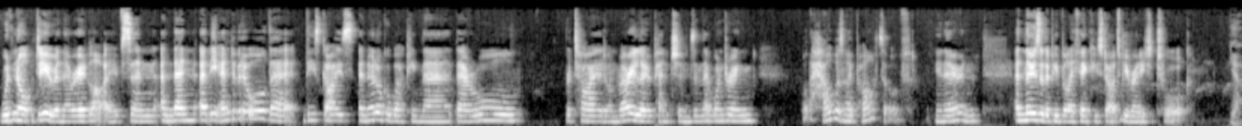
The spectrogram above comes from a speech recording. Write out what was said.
would not do in their own lives. And and then at the end of it all, they these guys are no longer working there. They're all retired on very low pensions, and they're wondering, what the hell was I part of? You know, and and those are the people I think who start to be ready to talk. Yeah,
